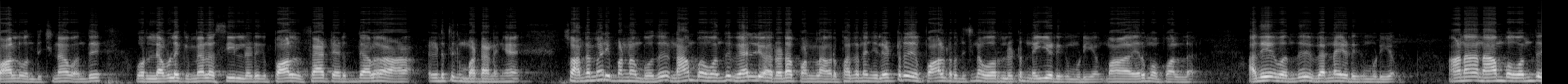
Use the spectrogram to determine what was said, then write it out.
பால் வந்துச்சுன்னா வந்து ஒரு லெவலுக்கு மேலே சீல் எடுக்க பால் ஃபேட் எடுத்தாலும் எடுத்துக்க மாட்டானுங்க. ஸோ அந்த மாதிரி பண்ணும்போது நாம் வந்து வேல்யூ ஆடடாக பண்ணலாம். ஒரு பதினஞ்சு லிட்டரு பால் இருந்துச்சுன்னா ஒரு லிட்டர் நெய் எடுக்க முடியும். மா எருமை பாலில். அதே வந்து வெண்ணெய் எடுக்க முடியும். ஆனால் நாம் வந்து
